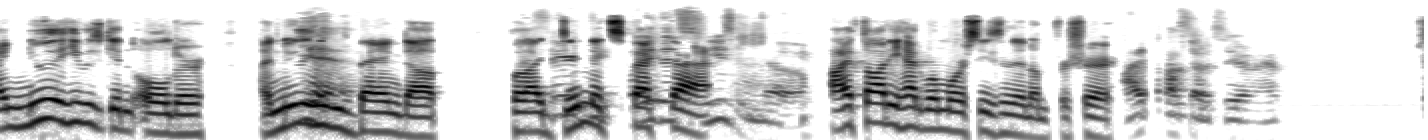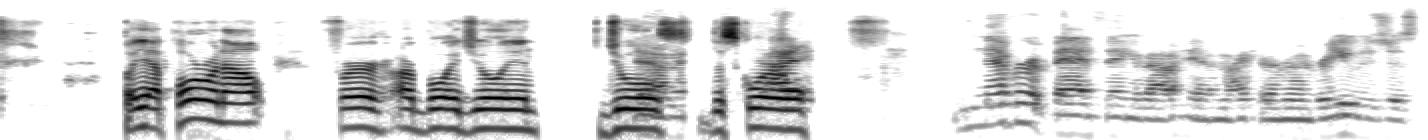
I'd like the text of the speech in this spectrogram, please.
I knew that he was getting older. I knew that yeah. he was banged up, but I, I didn't expect that. Season, I thought he had one more season in him for sure. I thought so too, man. But yeah, pour one out for our boy Julian, Jules, yeah, the squirrel. I, never a bad thing about him. I can remember he was just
